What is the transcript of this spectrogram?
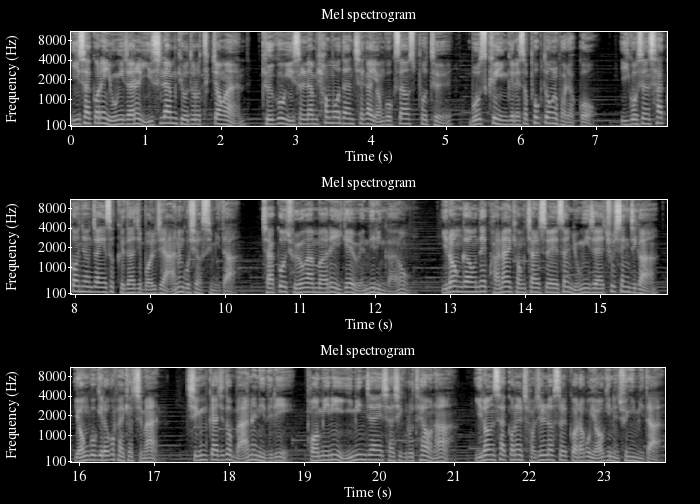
이 사건의 용의자를 이슬람 교도로 특정한 극우 이슬람 혐오 단체가 영국 사우스포트 모스크 인근에서 폭동을 벌였고 이곳은 사건 현장에서 그다지 멀지 않은 곳이었습니다. 작고 조용한 마을에 이게 웬일인가요? 이런 가운데 관할 경찰서에선 용의자의 출생지가 영국이라고 밝혔지만 지금까지도 많은 이들이 범인이 이민자의 자식으로 태어나 이런 사건을 저질렀을 거라고 여기는 중입니다.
